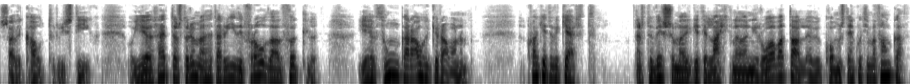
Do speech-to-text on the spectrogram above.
saði kátur við stíg, og ég hrættast um að þetta ríði fróða að fullu. Ég hef þungar áhyggjur af honum. Hvað getur við gert? Erstu vissum að þér geti læknaðan í Rófadal ef við komumst einhver tíma þangað?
